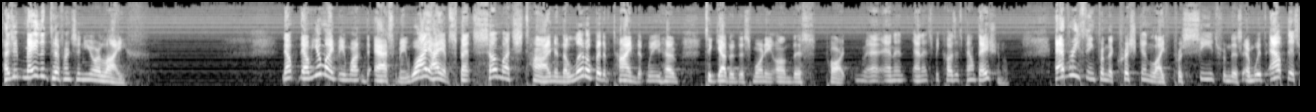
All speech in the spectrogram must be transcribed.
Has it made a difference in your life? Now, now, you might be wanting to ask me why I have spent so much time in the little bit of time that we have together this morning on this part. And, and, and it's because it's foundational. Everything from the Christian life proceeds from this. And without this,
